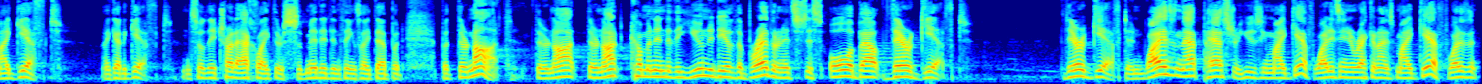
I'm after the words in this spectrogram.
my gift. I got a gift. And so they try to act like they're submitted and things like that, but, but they're not. They're not. They're not coming into the unity of the brethren. It's just all about their gift. Their gift. And why isn't that pastor using my gift? Why doesn't he recognize my gift? Why doesn't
